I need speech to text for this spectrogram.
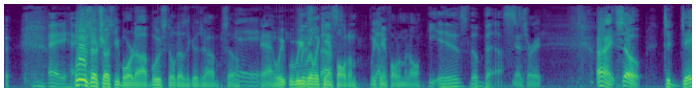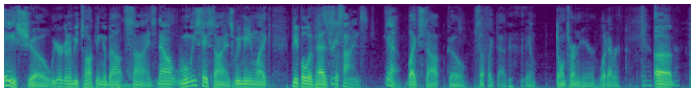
Hey, hey. Blue's our trusty board op. Blue still does a good job. So Yay. yeah, we we Blue's really can't fault him. We Yep. can't fault him at all. He is the best. That's right. All right, so today's show we are going to be talking about signs. Now, when we say signs, we mean like people have had Street signs. yeah, like stop, go, stuff like that. you know, don't turn here, whatever. Uh,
